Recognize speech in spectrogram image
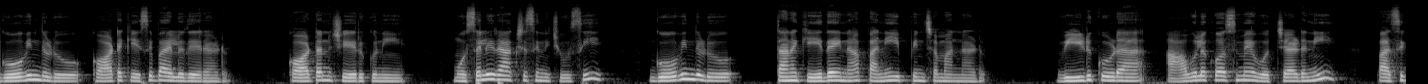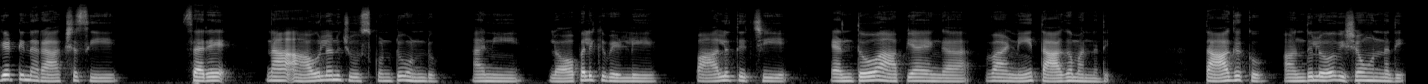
గోవిందుడు కోటకేసి బయలుదేరాడు. కోటను చేరుకుని ముసలి రాక్షసిని చూసి గోవిందుడు తనకేదైనా పని ఇప్పించమన్నాడు. వీడు కూడా ఆవుల కోసమే వచ్చాడని పసిగట్టిన రాక్షసి సరే నా ఆవులను చూసుకుంటూ ఉండు అని లోపలికి వెళ్ళి పాలు తెచ్చి ఎంతో ఆప్యాయంగా వాణ్ణి తాగమన్నది. తాగకు అందులో విషం ఉన్నది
